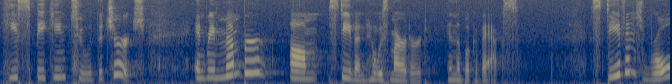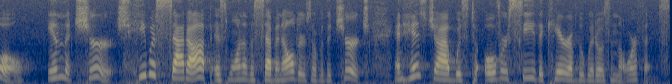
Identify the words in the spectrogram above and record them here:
he's speaking to the church. And remember um, Stephen, who was martyred in the book of Acts. Stephen's role in the church, he was set up as one of the seven elders over the church, and his job was to oversee the care of the widows and the orphans.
